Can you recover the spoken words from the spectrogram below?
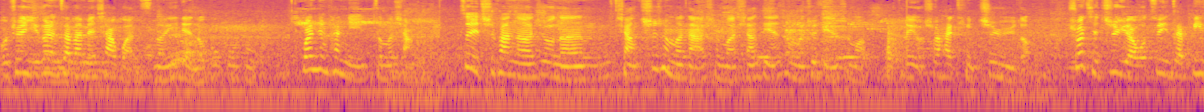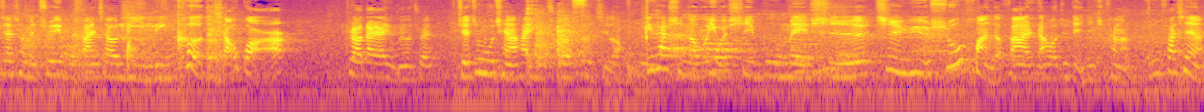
我觉得一个人在外面下馆子呢，一点都不孤独。关键看你怎么想。自己吃饭呢，就能想吃什么拿什么，想点什么就点什么。那有时候还挺治愈的。说起治愈啊，我最近在 B 站上面追一部番，叫《李林克的小馆儿》。不知道大家有没有追？截至目前啊，它已经出了四集了。一开始呢，我以为是一部美食治愈舒缓的番，然后就点进去看了，就发现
